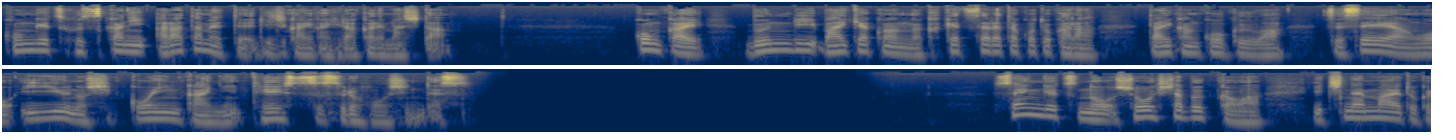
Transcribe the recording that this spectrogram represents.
今月2日に改めて理事会が開かれました。今回分離売却案が可決されたことから大韓航空は是正案を EU の執行委員会に提出する方針です。先月の消費者物価は1年前と比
